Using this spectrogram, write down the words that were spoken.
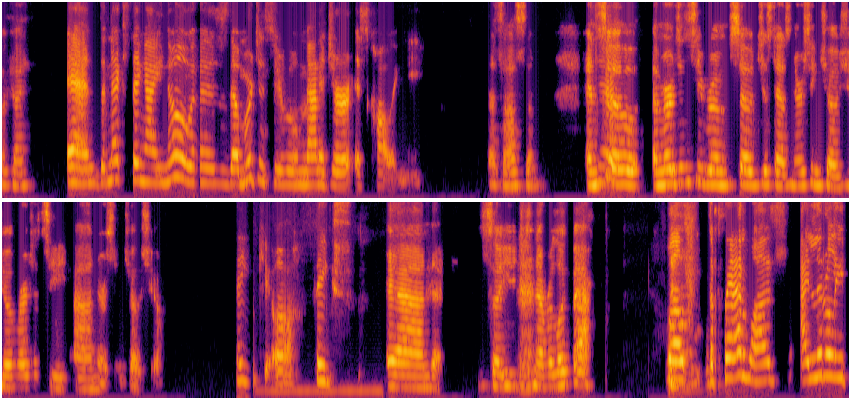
Okay. And the next thing I know is the emergency room manager is calling me. That's awesome. And yeah. so emergency room, so just as nursing chose you, emergency uh, nursing chose you. Thank you. Oh, thanks. And so you just never look back. Well, the plan was I literally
